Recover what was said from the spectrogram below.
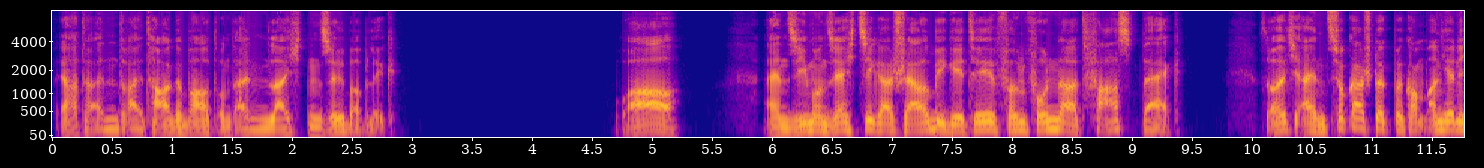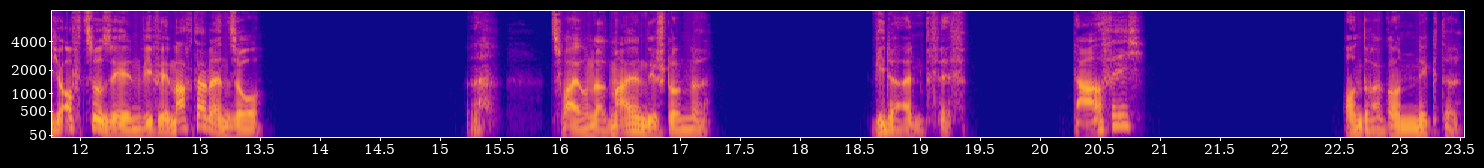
Er hatte einen Dreitagebart und einen leichten Silberblick. Wow, ein 67er Shelby GT 500 Fastback. Solch ein Zuckerstück bekommt man hier nicht oft zu sehen. Wie viel macht er denn so? 200 Meilen die Stunde. Wieder ein Pfiff. Darf ich? Ondragon nickte.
